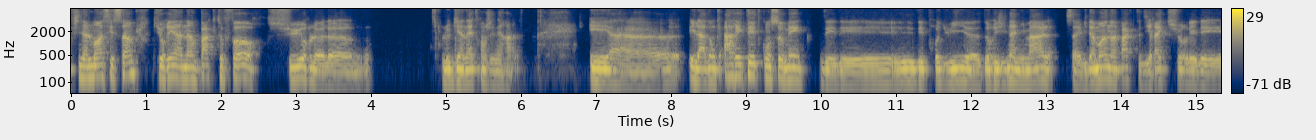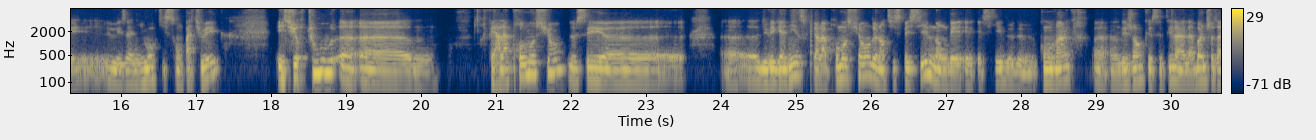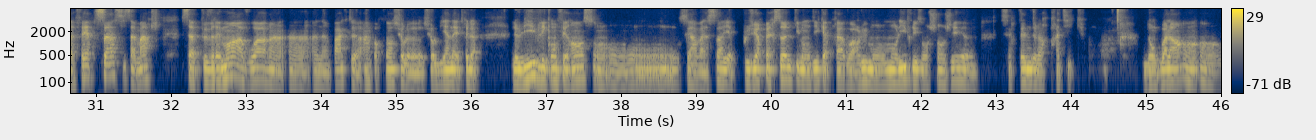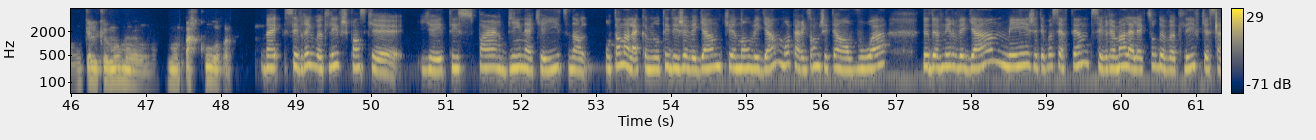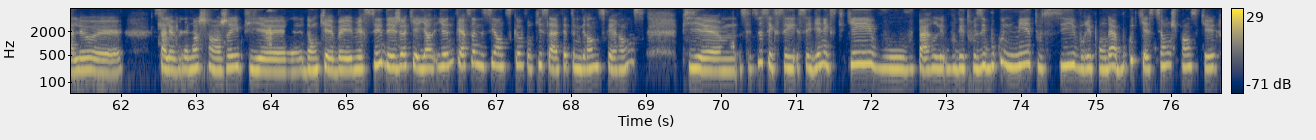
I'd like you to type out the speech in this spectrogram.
finalement assez simple qui aurait un impact fort sur le, bien-être en général? Et, et, là, donc, arrêter de consommer des, produits d'origine animale, ça a évidemment un impact direct sur les animaux qui ne sont pas tués. Et surtout, faire la promotion de ces, euh, euh, du véganisme, faire la promotion de l'antispécisme, donc essayer de, convaincre euh, des gens que c'était la, bonne chose à faire. Ça, si ça marche, ça peut vraiment avoir un, impact important sur le, sur le bien-être. Le, livre, les conférences, on, servent à ça. Il y a plusieurs personnes qui m'ont dit qu'après avoir lu mon, livre, ils ont changé certaines de leurs pratiques. Donc voilà en, quelques mots mon, mon parcours. Ben, c'est vrai que votre livre, je pense que il a été super bien accueilli, dans, autant dans la communauté déjà végane que non végane. Moi, par exemple, j'étais en voie de devenir végane, mais je n'étais pas certaine. C'est vraiment la lecture de votre livre que ça l'a euh, ça l'a vraiment changé. Puis, euh, donc, euh, ben, merci. Déjà qu'il y, a une personne ici, en tout cas, pour qui ça a fait une grande différence. Puis, euh, c'est ça, c'est que c'est bien expliqué. Vous, vous, parlez, vous détruisez beaucoup de mythes aussi. Vous répondez à beaucoup de questions, je pense, que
